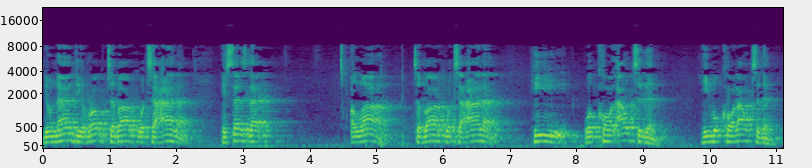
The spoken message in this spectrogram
ينادي رب تبارك وتعالى He says that Allah تبارك وتعالى He will call out to them. He will call out to them.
